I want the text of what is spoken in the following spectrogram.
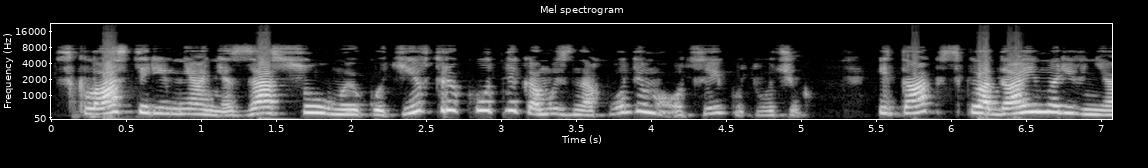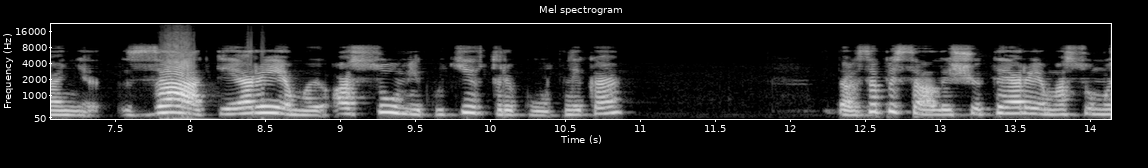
скласти рівняння за сумою кутів трикутника, ми знаходимо оцей куточок. І так, складаємо рівняння за теоремою о сумі кутів трикутника. Так, записали, що теорема суми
